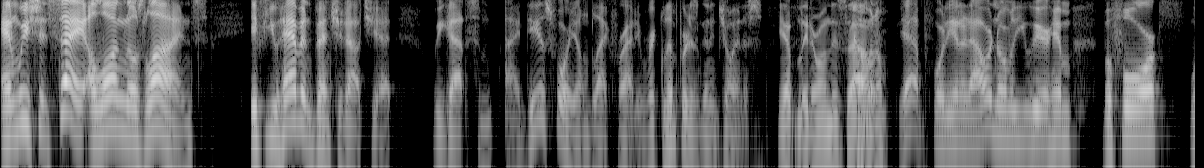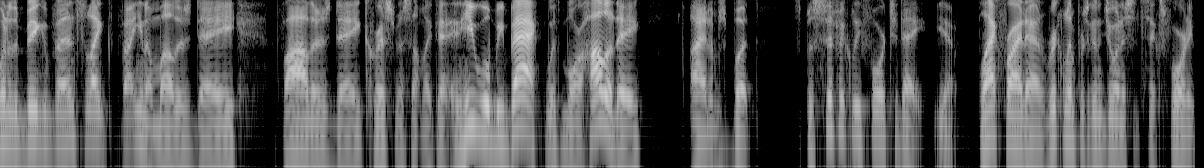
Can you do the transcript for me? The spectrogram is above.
And we should say along those lines, if you haven't ventured out yet, we got some ideas for you on Black Friday. Rick Limpert is going to join us. Yep, later on this coming hour. up. Yeah, before the end of the hour. Normally you hear him before one of the big events like you know Mother's Day, Father's Day, Christmas, something like that. And he will be back with more holiday items, but specifically for today, Yeah. Black Friday. And Rick Limpert's going to join us at six forty.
